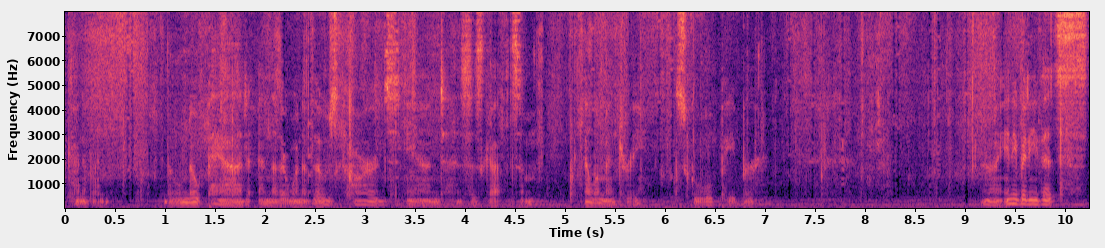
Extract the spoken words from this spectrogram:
kind of a little notepad, another one of those cards. And this has got some elementary school paper. Uh, anybody that's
